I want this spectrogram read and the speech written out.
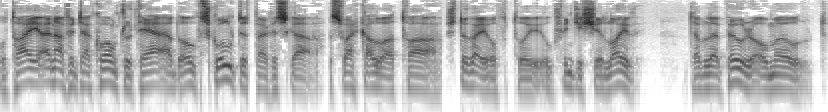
Og ta i ena for det kom til det at og skuldet per fiska svarkalva ta stugga i opp tog og finnes ikke løyv. Det ble pur og mølt.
